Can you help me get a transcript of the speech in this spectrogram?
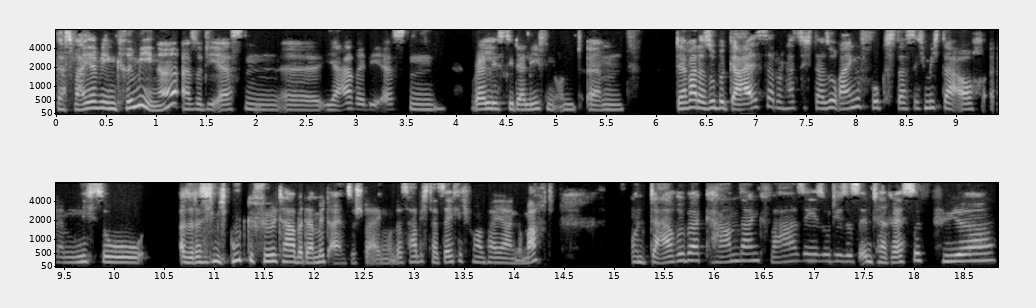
das war ja wie ein Krimi, ne? Also die ersten äh, Jahre, die ersten Rallyes, die da liefen. Und ähm, der war da so begeistert und hat sich da so reingefuchst, dass ich mich da auch ähm, nicht so, also dass ich mich gut gefühlt habe, da mit einzusteigen. Und das habe ich tatsächlich vor ein paar Jahren gemacht. Und darüber kam dann quasi so dieses Interesse für,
